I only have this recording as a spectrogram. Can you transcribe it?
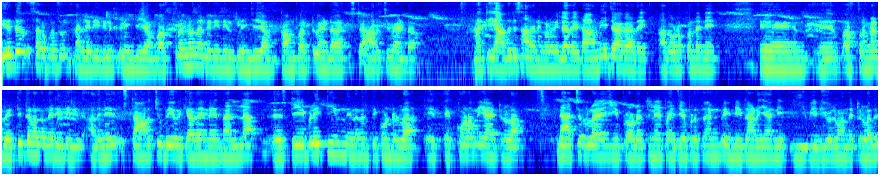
ഏത് സർഫസും നല്ല രീതിയിൽ ക്ലീൻ ചെയ്യാം വസ്ത്രങ്ങൾ നല്ല രീതിയിൽ ക്ലീൻ ചെയ്യാം കംഫർട്ട് വേണ്ട സ്റ്റാർച്ച് വേണ്ട മറ്റ് യാതൊരു സാധനങ്ങളും ഇല്ലാതെ ഡാമേജ് ആകാതെ അതോടൊപ്പം തന്നെ വസ്ത്രങ്ങൾ വെട്ടിത്തിളങ്ങുന്ന രീതിയിൽ അതിന് സ്റ്റാർച്ച് ഉപയോഗിക്കാതെ തന്നെ നല്ല സ്റ്റേബിലിറ്റിയും നിലനിർത്തിക്കൊണ്ടുള്ള എക്കോണമി ആയിട്ടുള്ള നാച്ചുറലായി ഈ പ്രോഡക്റ്റിനെ പരിചയപ്പെടുത്താൻ വേണ്ടിയിട്ടാണ് ഞാൻ ഈ വീഡിയോയിൽ വന്നിട്ടുള്ളത്.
